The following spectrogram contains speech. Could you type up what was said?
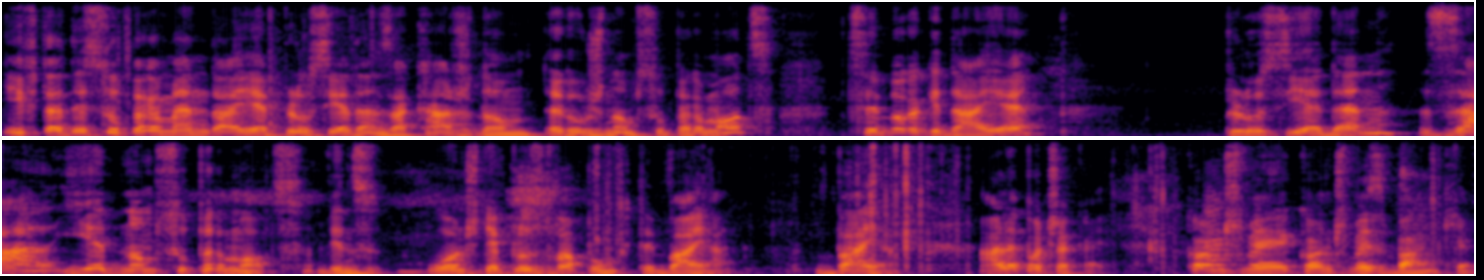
I wtedy Superman daje plus jeden za każdą różną supermoc. Cyborg daje plus jeden za jedną supermoc. Więc łącznie plus dwa punkty. Baja. Baja. Ale poczekaj. Kończmy, kończmy z bankiem.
